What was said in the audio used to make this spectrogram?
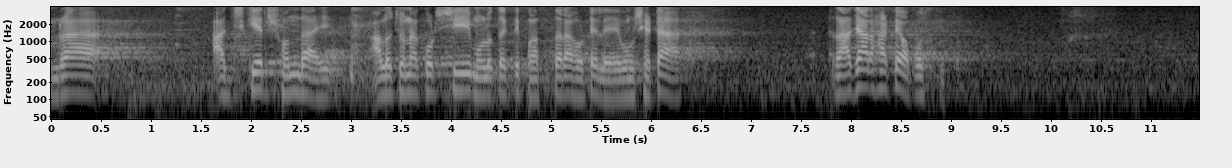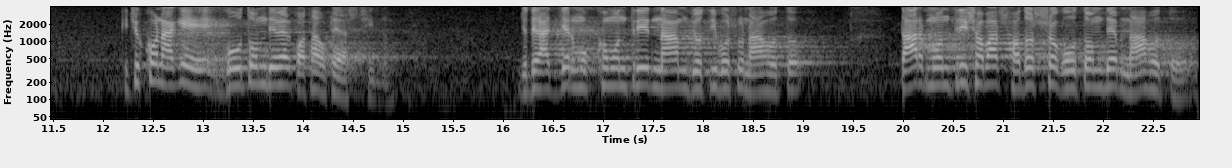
আমরা আজকের সন্ধ্যায় আলোচনা করছি মূলত একটি পাঁচতারা হোটেলে এবং সেটা রাজারহাটে অবস্থিত। কিছুক্ষণ আগে গৌতম দেবের কথা উঠে আসছিল। যদি রাজ্যের মুখ্যমন্ত্রীর নাম জ্যোতি বসু না হতো, তার মন্ত্রিসভার সদস্য গৌতম দেব না হতো,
